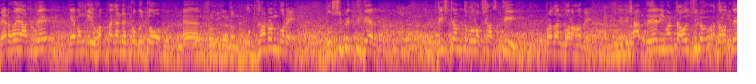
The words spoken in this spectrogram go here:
বের হয়ে আসবে এবং এই হত্যাকাণ্ডের প্রকৃত উদ্ঘাটন করে। দোষী ব্যক্তিদের দৃষ্টান্তমূলক শাস্তি প্রদান করা হবে। সাত দিনের রিমান্ড চাওয়া হয়েছিল আদালতে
